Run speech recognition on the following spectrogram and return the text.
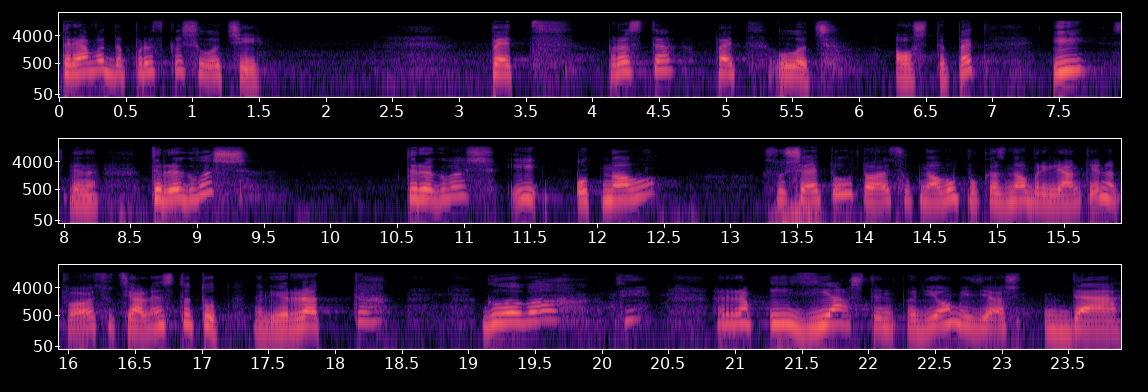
Трябва да пръскаш лъчи. Пет пръста, пет лъча. Още пет и спина. Тръгваш, тръгваш и отново сушето, т.е. отново показно брилянти на твоя социален статут. Нали? Рата, глава, ти, рам, изящен падиом, изящен. Да.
